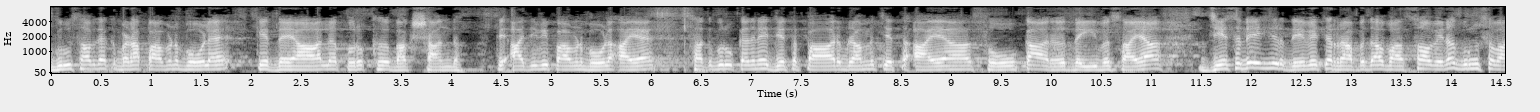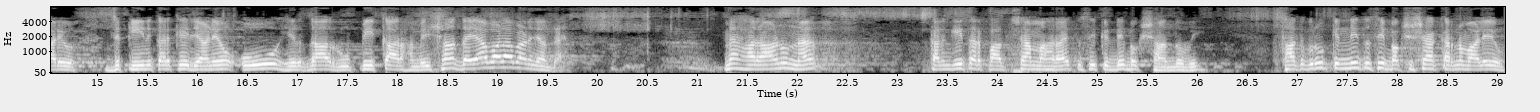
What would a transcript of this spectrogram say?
ਗੁਰੂ ਸਾਹਿਬ ਦਾ ਇੱਕ ਬੜਾ ਪਾਵਨ ਬੋਲ ਹੈ ਕਿ ਦਇਆਲ ਪੁਰਖ ਬਖਸ਼ੰਦ ਤੇ ਅੱਜ ਵੀ ਪਾਵਨ ਬੋਲ ਆਇਆ ਸਤਿਗੁਰੂ ਕਹਿੰਦੇ ਨੇ, ਜਿਤ ਪਾਰ ਬ੍ਰਹਮ ਚਿਤ ਆਇਆ, ਸੋ ਘਰ ਦਈ ਵਸਾਇਆ ਜਿਸ ਦੇ ਹਿਰਦੇ ਵਿੱਚ ਰੱਬ ਦਾ ਵਾਸਾ ਹੋਵੇ ਨਾ ਗੁਰੂ ਸਵਾਰਿਓ, ਯਕੀਨ ਕਰਕੇ ਜਾਣਿਓ, ਉਹ ਹਿਰਦਾ ਰੂਪੀ ਘਰ ਹਮੇਸ਼ਾ ਦਇਆ ਵਾਲਾ ਬਣ ਜਾਂਦਾ ਹੈ। ਮੈਂ ਹੈਰਾਨ ਹੁੰਨਾ ਕਲਗੀਧਰ ਪਾਤਸ਼ਾਹ ਮਹਾਰਾਜ, ਤੁਸੀਂ ਕਿੱਡੇ ਬਖਸ਼ਾਂਦ ਹੋ ਬਈ। ਸਤਿਗੁਰੂ, ਕਿੰਨੀ ਤੁਸੀਂ ਬਖਸ਼ਿਸ਼ਾ ਕਰਨ ਵਾਲੇ ਹੋ।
